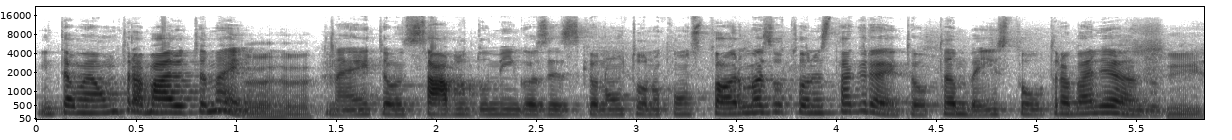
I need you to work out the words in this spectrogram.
Então é um trabalho também, uhum. né? Então sábado, domingo, às vezes que eu não tô no consultório, mas eu tô no Instagram, então eu também estou trabalhando. Sim.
